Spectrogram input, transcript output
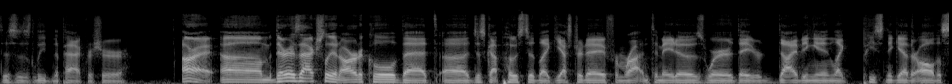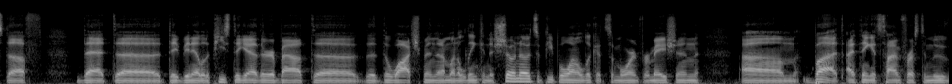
this is leading the pack for sure. All right. Um, there is actually an article that uh, just got posted like yesterday from Rotten Tomatoes where they're diving in, like piecing together all the stuff that uh, they've been able to piece together about uh, the the Watchmen. And I'm going to link in the show notes if people want to look at some more information. Um, but I think it's time for us to move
